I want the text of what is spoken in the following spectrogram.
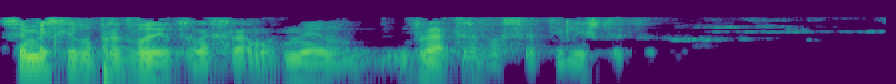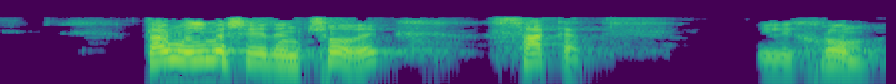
се мисли во предворието на храмот, не внатре во светилиштето. Таму имаше еден човек, сакат или хром,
